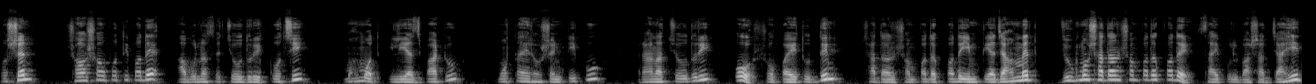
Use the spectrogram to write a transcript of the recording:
হোসেন, সহসভাপতি পদে আবু নাসের চৌধুরী কোচি মোহাম্মদ ইলিয়াস বাটু মোতাহের হোসেন টিপু, রানা চৌধুরী ও সোপায়েত উদ্দিন। সাধারণ সম্পাদক পদে ইমতিয়াজ আহমেদ, যুগ্ম সাধারণ সম্পাদক পদে সাইফুল বাসাদ জাহিদ,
